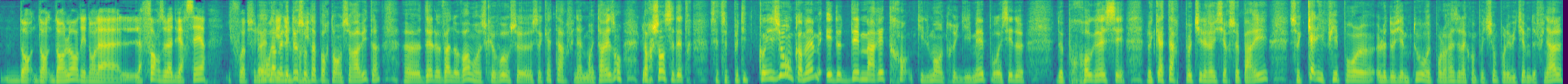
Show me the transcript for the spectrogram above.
dans, dans, dans l'ordre et dans la, la, force de l'adversaire, il faut absolument. non, mais les deux sont importants. On sera vite, hein, euh, dès le 20 novembre, ce que vaut ce, ce Qatar finalement? Et tu as raison. Leur chance, c'est d'être cette petite cohésion quand même et de démarrer tranquillement, entre guillemets, pour essayer de, de progresser. Le Qatar peut-il réussir ce pari, se qualifier pour le deuxième tour et pour le reste de la compétition pour les huitièmes de finale.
